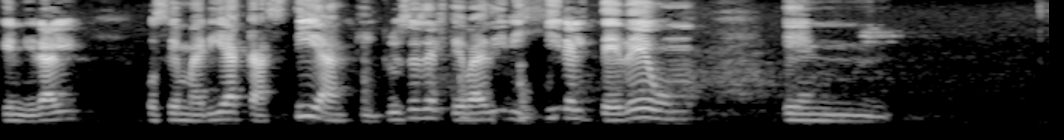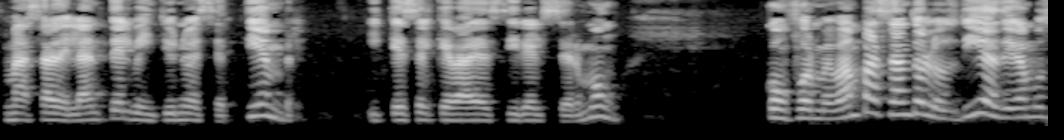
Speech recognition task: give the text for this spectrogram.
general José María Castilla, que incluso es el que va a dirigir el Tedeum en, más adelante el 21 de septiembre y que es el que va a decir el sermón conforme van pasando los días, digamos,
